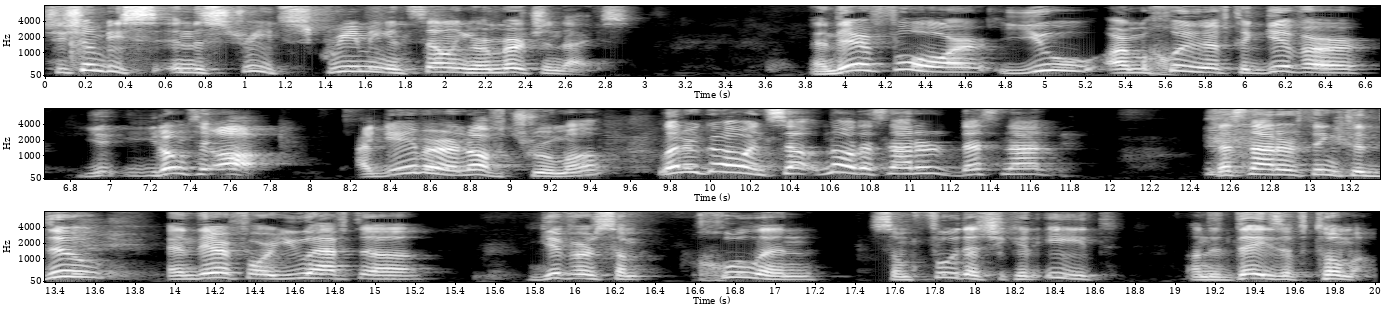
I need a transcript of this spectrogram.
She shouldn't be in the street screaming and selling her merchandise. And therefore, you are mechuyev to give her, you, you, don't say, oh, I gave her enough truma, let her go and sell. No, that's not her, that's not, that's not her thing to do. And therefore, you have to give her some chulin, some food that she could eat on the days of tuma.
